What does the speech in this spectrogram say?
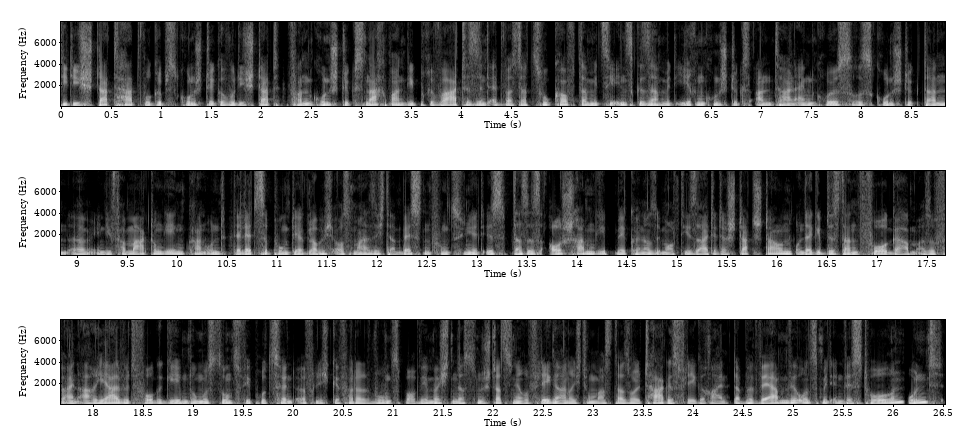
die die Stadt hat, wo gibt es Grundstücke, wo die Stadt von Grundstücksnachbarn, die private sind, etwas dazu kauft, damit sie insgesamt mit ihren Grundstücksanteilen ein größeres Grundstück dann äh, in die Vermarktung gehen kann. Und der letzte Punkt, der, glaube ich, aus meiner Sicht am besten funktioniert, ist, dass es Ausschreiben gibt. Wir können also immer auf die Seite der Stadt staunen und da gibt es dann Vorgaben. Also für ein Areal wird vorgegeben, du musst so und so viel Prozent öffentlich geförderter Wohnungsbau. Wir möchten, dass du eine stationäre Pflegeeinrichtung machst. Da soll Tagespflege rein. Da bewerben wir uns mit Investoren und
